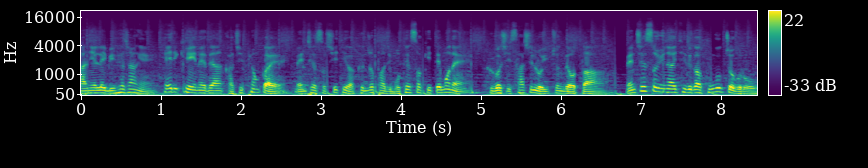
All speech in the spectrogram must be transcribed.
다니엘 레비 회장의 해리 케인에 대한 가치 평가에 맨체스터 시티가 근접하지 못했었기 때문에 그것이 사실로 입증되었다. 맨체스터 유나이티드가 궁극적으로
